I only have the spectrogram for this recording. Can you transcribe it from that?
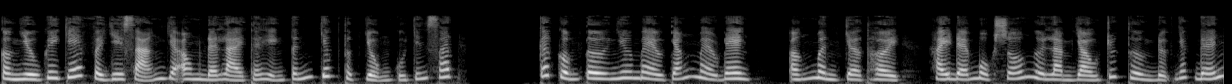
Còn nhiều ghi chép về di sản do ông để lại thể hiện tính chất thực dụng của chính sách. Các cụm từ như mèo trắng mèo đen, ẩn mình chờ thời, hãy để một số người làm giàu trước thường được nhắc đến,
